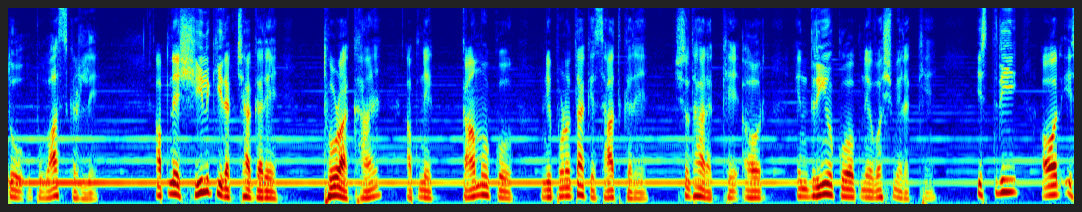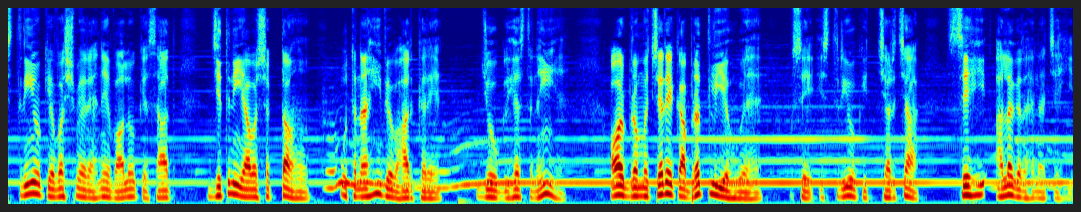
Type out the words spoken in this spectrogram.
तो उपवास कर ले। अपने शील की रक्षा करें, थोड़ा खाएँ, अपने कामों को निपुणता के साथ करें, श्रद्धा रखें और इंद्रियों को अपने वश में रखें। स्त्री और स्त्रियों के वश में रहने वालों के साथ जितनी आवश्यकता हो, उतना ही व्यवहार करें, जो गृहस्थ नहीं है, और ब्रह्मचर्य का व्रत लिए हुए हैं, उसे स्त्रियों की चर्चा से ही अलग रहना चाहिए।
